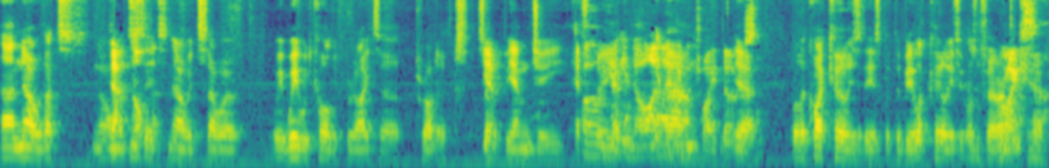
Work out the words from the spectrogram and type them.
Um, no, that's no, That- it's, not it's, no, it's our. We, we would call it Baryta products. So Yeah. it'd be MG, FB. Oh yeah, yeah. no, I, I haven't Um, tried those. yeah. Well, they're quite curly as it is, but they'd be a lot curly if it wasn't for our Right. anti-curl.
